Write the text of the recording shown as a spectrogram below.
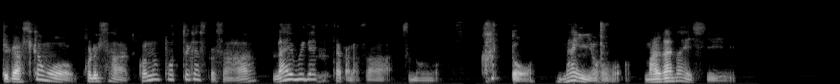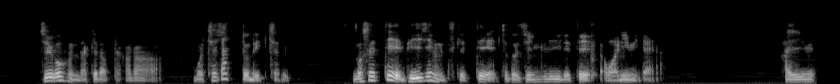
てか、しかも、これさ、このポッドキャストさ、ライブでやってたからさ、その、カットないんよ、ほぼ。間がないし、15分だけだったから、もうちゃちゃっとできちゃう。乗せて、BGM つけて、ちょっとジングル入れて終わりみたいな。はじめ、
